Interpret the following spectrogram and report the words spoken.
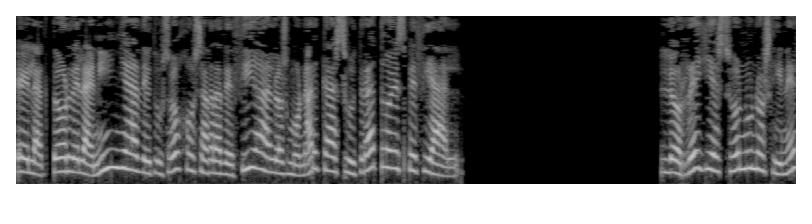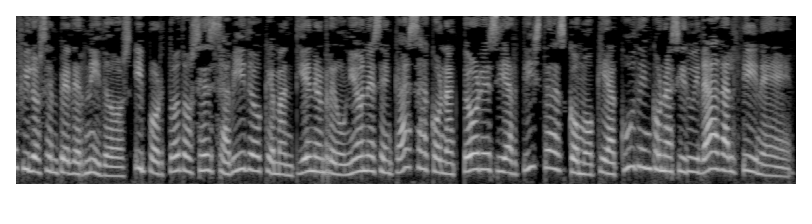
El actor de La Niña de tus Ojos agradecía a los monarcas su trato especial. Los reyes son unos cinéfilos empedernidos, y por todos es sabido que mantienen reuniones en casa con actores y artistas como que acuden con asiduidad al cine.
